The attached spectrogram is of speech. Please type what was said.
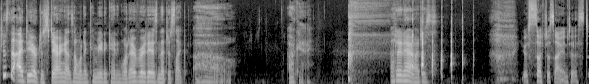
just the idea of just staring at someone and communicating whatever it is and they're just like oh okay i don't know i just You're such a scientist.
